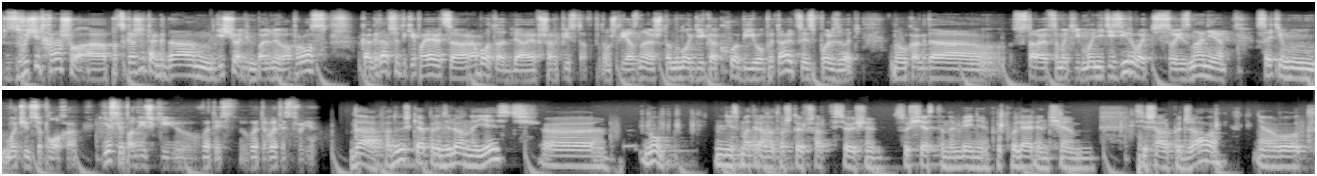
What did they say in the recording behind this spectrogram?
Звучит хорошо. А подскажи тогда еще один больной вопрос. Когда все-таки появится работа для F-шарпистов? Потому что я знаю, что многие как хобби его пытаются использовать, но когда стараются монетизировать свои знания, с этим очень все плохо. Есть ли подвижки в этой, в этой, в этой струе? Да, подвижки определенно есть. Э, ну, несмотря на то, что F-Sharp все еще существенно менее популярен, чем C-Sharp и Java. Вот.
